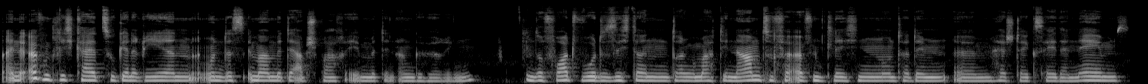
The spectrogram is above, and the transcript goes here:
eine Öffentlichkeit zu generieren und das immer mit der Absprache eben mit den Angehörigen. Und sofort wurde sich dann dran gemacht, die Namen zu veröffentlichen unter dem ähm, Hashtag Say Their Names.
